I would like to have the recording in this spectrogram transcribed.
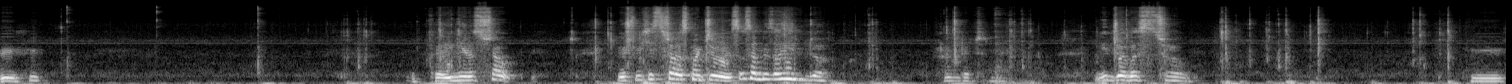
Mhm. Okej, nie rozstrzał. Już mi się strzały skończyły. Co same za ninja? Handreczne. Ninja bez strzału. Hmm.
